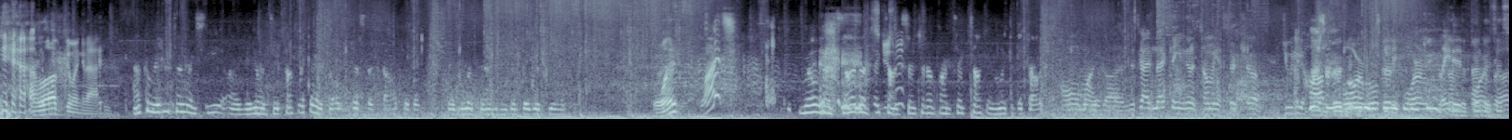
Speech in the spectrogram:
Yeah. I love doing that. How come every time I see a video on TikTok like that, it's always just a dog with a big lip and a bigger penis? What? What? Bro, that's not on TikTok. Search it up on TikTok and look at the dog. Oh my god. This guy's next thing he's gonna tell me is search up Judy course. Hopps 4, Rule 34, related porn, bro.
